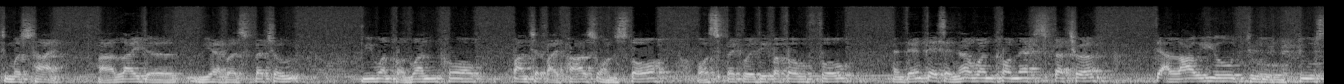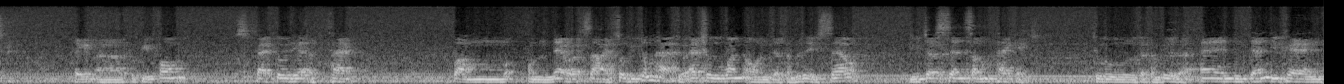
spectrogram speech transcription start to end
too much time. Uh, like uh, we have a Spectre V1.1 called bounded bypass on store or speculative buffer overflow. And then there's another one called NetSpectre that allow you to do uh, to perform speculative attack from, from the network side. So you don't have to actually run on the computer itself. You just send some package to the computer, and then you can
